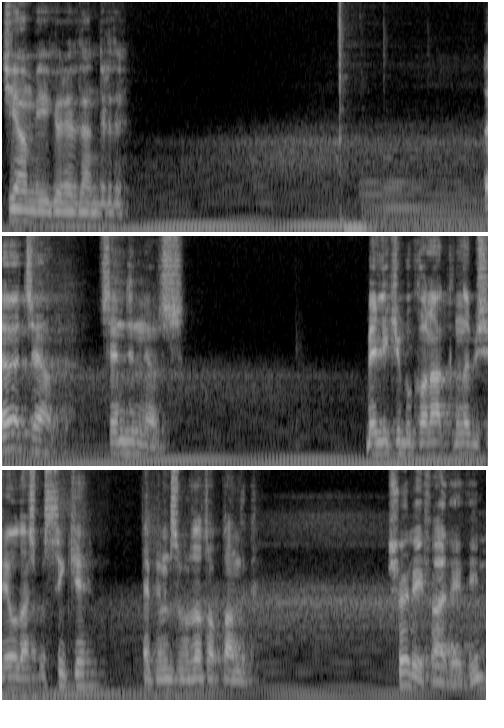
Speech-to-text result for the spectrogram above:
Cihan Bey'i görevlendirdi. Evet Cihan, seni dinliyoruz. Belli ki bu konu hakkında bir şeye ulaşmışsın ki hepimiz burada toplandık. Şöyle ifade edeyim.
